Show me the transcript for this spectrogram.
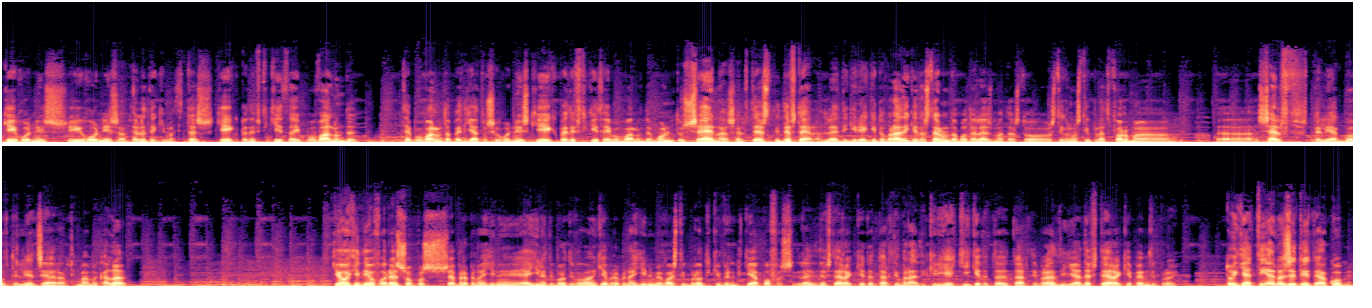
και οι γονείς, οι γονείς, αν θέλετε, και οι μαθητές και οι εκπαιδευτικοί θα υποβάλλονται, θα υποβάλλουν τα παιδιά τους οι γονείς και οι εκπαιδευτικοί θα υποβάλλονται μόνοι τους σε ένα self-test τη Δευτέρα. Δηλαδή, την Κυριακή το βράδυ και θα στέλνουν τα αποτελέσματα στο, στη γνωστή πλατφόρμα ε, self.gov.gr, αν θυμάμαι καλά. Και όχι δύο φορές όπως έπρεπε να γίνει, έγινε την πρώτη εβδομάδα και έπρεπε να γίνει με βάση την πρώτη κυβερνητική απόφαση. Δηλαδή Δευτέρα και Τετάρτη βράδυ. Κυριακή και Τετάρτη βράδυ για Δευτέρα και Πέμπτη πρωί. Το γιατί αναζητείται ακόμη.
